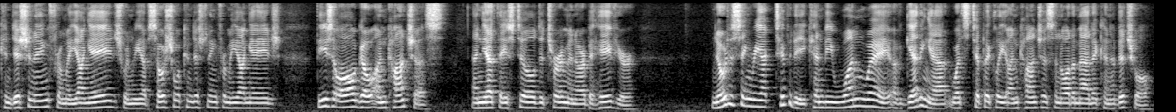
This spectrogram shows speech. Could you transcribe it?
conditioning from a young age, when we have social conditioning from a young age, these all go unconscious and yet they still determine our behavior. Noticing reactivity can be one way of getting at what's typically unconscious and automatic and habitual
